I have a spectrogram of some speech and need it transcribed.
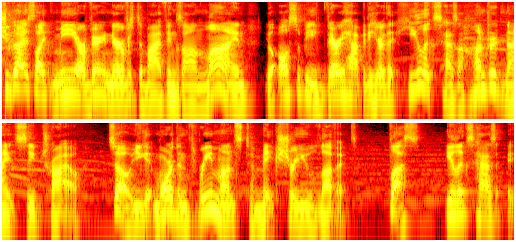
You guys like me are very nervous to buy things online, you'll also be very happy to hear that Helix has a 100 night sleep trial. So you get more than three months to make sure you love it. Plus, Helix has a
